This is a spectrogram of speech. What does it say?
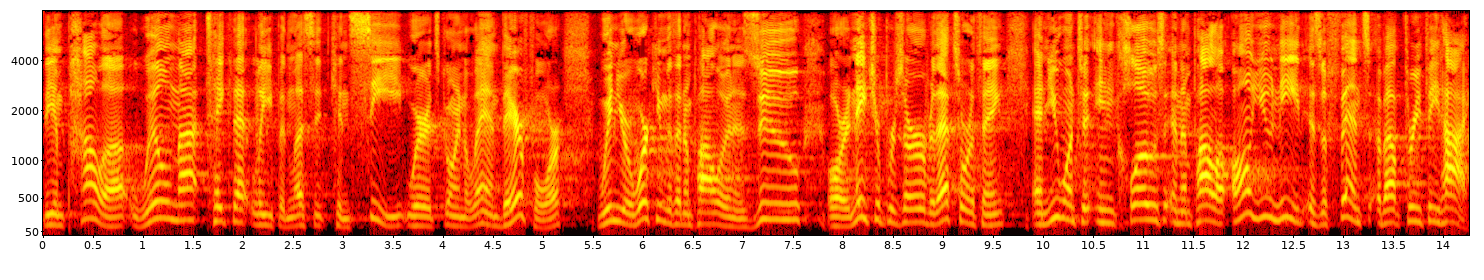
the impala will not take that leap unless it can see where it's going to land. Therefore, when you're working with an impala in a zoo or a nature preserve or that sort of thing, and you want to enclose an impala, all you need is a fence about three feet high.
